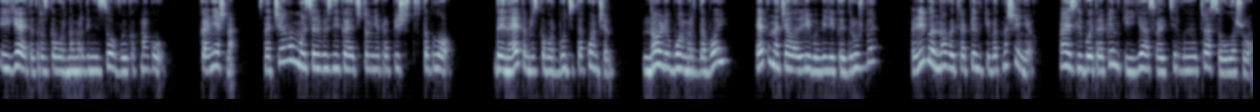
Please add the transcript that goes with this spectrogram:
И я этот разговор нам организовываю как могу. Конечно, сначала мысль возникает, что мне пропишут в табло. Да и на этом разговор будет окончен. Но любой мордобой — это начало либо великой дружбы, либо новой тропинки в отношениях. А из любой тропинки я асфальтированную трассу уложу.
